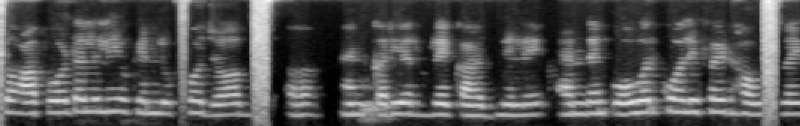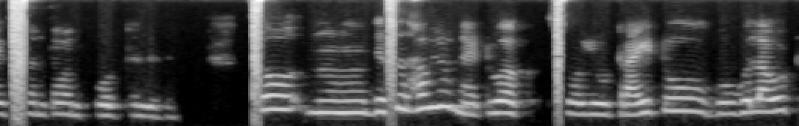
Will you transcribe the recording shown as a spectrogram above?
so ಆ ಪೋರ್ಟಲ್ ಅಲ್ಲಿ you can look for jobs and career break ಆದ್ಮೇಲೆ ಅಂಡ್ ದೆನ್ ಓವರ್ ಕ್ವಾಲಿಫೈಡ್ ಹೌಸ್ ವೈಫ್ಸ್ ಅಂತ ಒಂದು ಪೋರ್ಟಲ್ ಇದೆ. So this is how you network so you try to Google out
